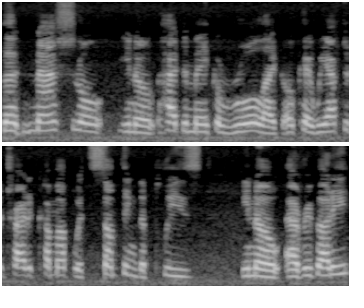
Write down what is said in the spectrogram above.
the national you know had to make a rule like okay we have to try to come up with something to please you know everybody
